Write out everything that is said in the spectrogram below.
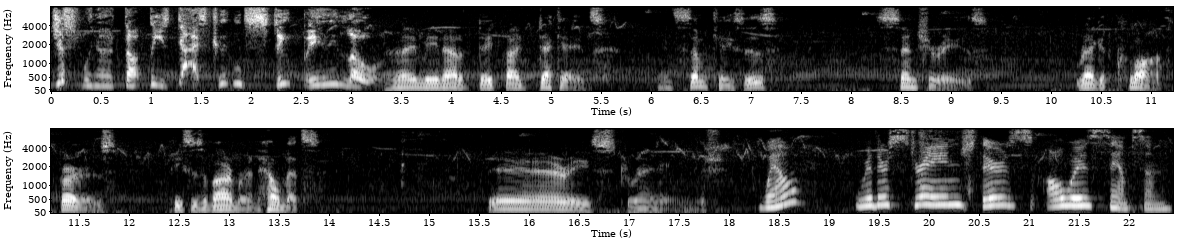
Just when I thought these guys couldn't stoop any lower. I mean, out of date by decades. In some cases, centuries. Ragged cloth, furs, pieces of armor, and helmets. Very strange. Well, where there's strange, there's always Sampson.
